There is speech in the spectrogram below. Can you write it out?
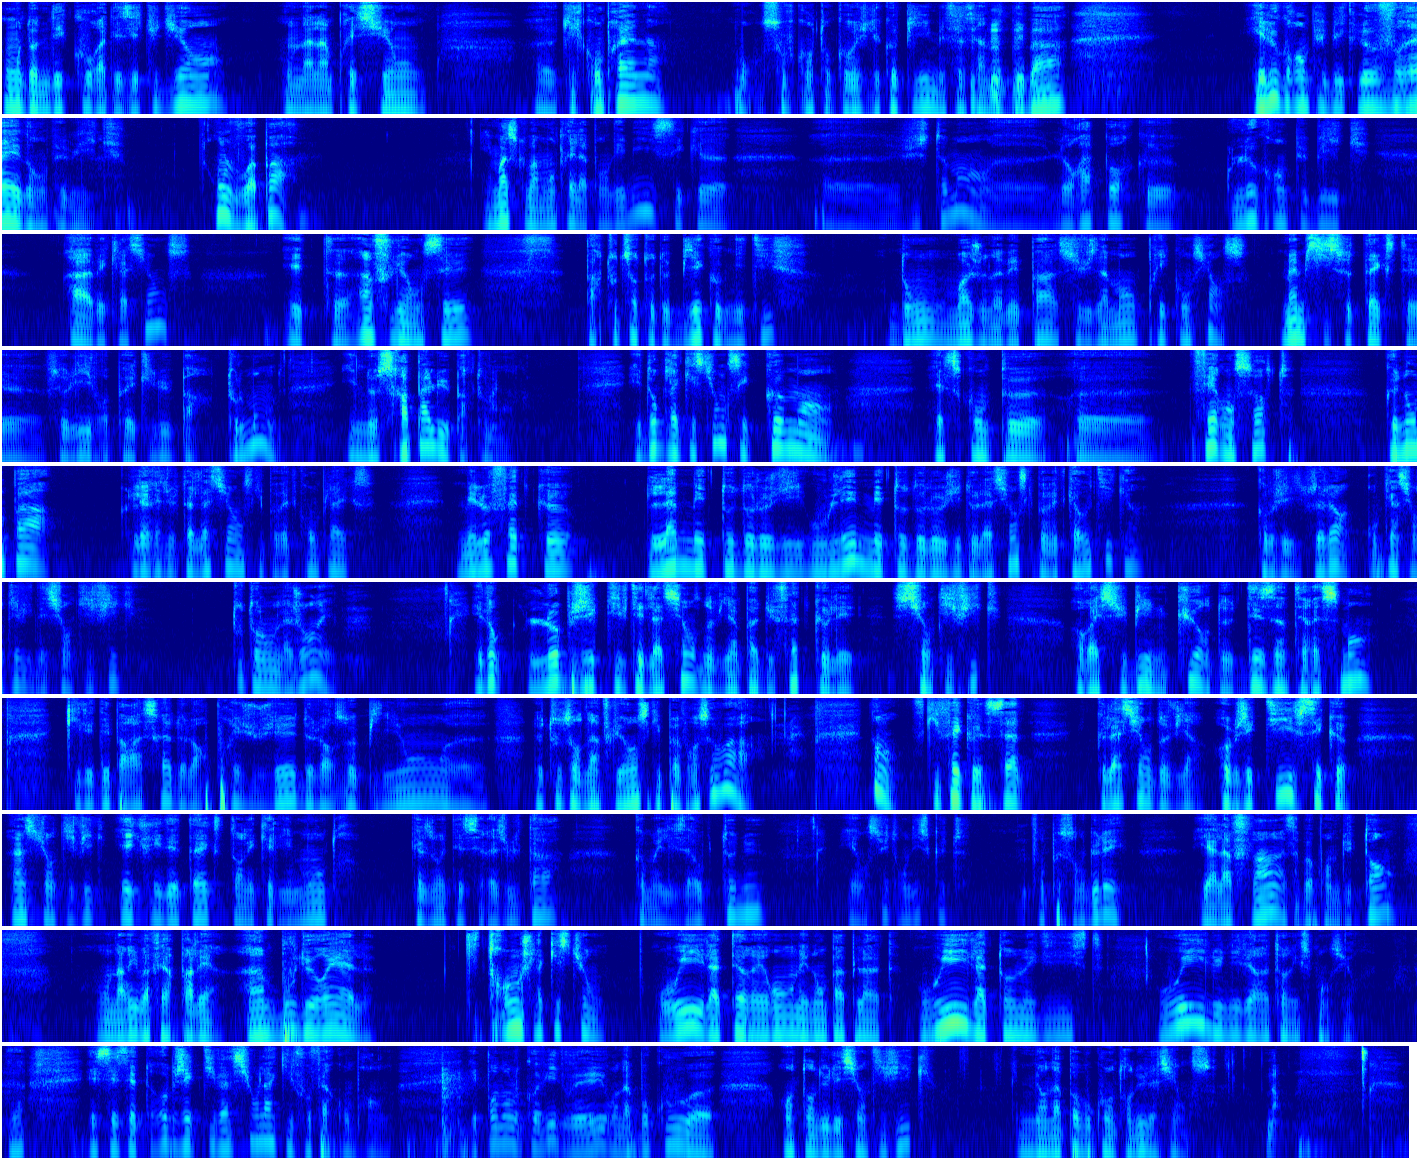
On donne des cours à des étudiants, on a l'impression euh, qu'ils comprennent. Bon, sauf quand on corrige les copies, mais ça c'est un autre débat. Et le grand public, le vrai grand public, on ne le voit pas. Et moi, ce que m'a montré la pandémie, c'est que euh, justement, euh, le rapport que le grand public a avec la science est influencé par toutes sortes de biais cognitifs dont moi je n'avais pas suffisamment pris conscience. Même si ce texte, euh, ce livre peut être lu par tout le monde, il ne sera pas lu par tout le monde. Et donc la question c'est comment est-ce qu'on peut euh, faire en sorte que non pas les résultats de la science qui peuvent être complexes, mais le fait que la méthodologie ou les méthodologies de la science qui peuvent être chaotiques, hein, comme j'ai dit tout à l'heure, aucun scientifique n'est scientifique tout au long de la journée. Et donc l'objectivité de la science ne vient pas du fait que les scientifiques auraient subi une cure de désintéressement qui les débarrasserait de leurs préjugés, de leurs opinions, euh, de toutes sortes d'influences qu'ils peuvent recevoir. Non, ce qui fait que, ça, que la science devient objective, c'est que un scientifique écrit des textes dans lesquels il montre quels ont été ses résultats, comment il les a obtenus, et ensuite on discute. On peut s'engueuler. Et à la fin, ça peut prendre du temps, on arrive à faire parler un bout du réel qui tranche la question. Oui, la Terre est ronde et non pas plate. Oui, l'atome existe. Oui, l'univers est en expansion. Et c'est cette objectivation-là qu'il faut faire comprendre. Et pendant le Covid, vous avez vu, on a beaucoup euh, entendu les scientifiques, mais on n'a pas beaucoup entendu la science. Non.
